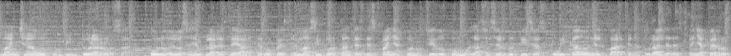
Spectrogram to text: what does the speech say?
manchado con pintura rosa. Uno de los ejemplares de arte rupestre más importantes de España, conocido como Las Sacerdotisas, ubicado en el Parque Natural de Despeñaperros,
